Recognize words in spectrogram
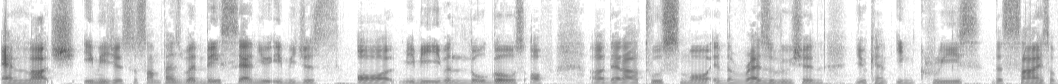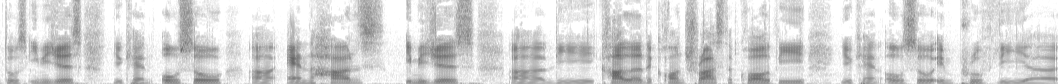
enlarge images. So sometimes when they send you images or maybe even logos of uh, that are too small in the resolution you can increase the size of those images you can also uh, enhance images uh, the color the contrast the quality. You can also improve the uh,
